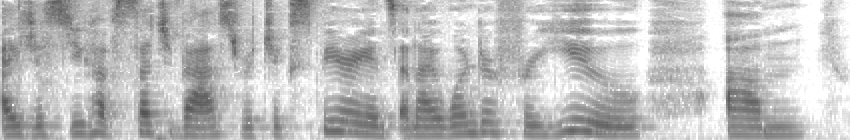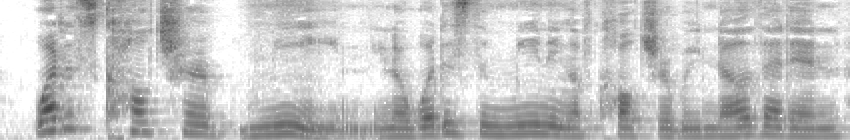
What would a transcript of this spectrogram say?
I just, you have such vast, rich experience. And I wonder for you, um, what does culture mean? You know, what is the meaning of culture? We know that in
